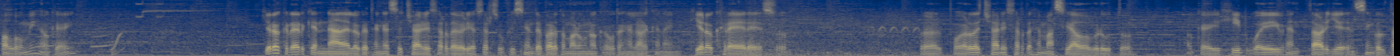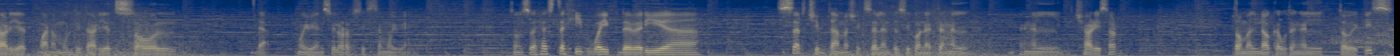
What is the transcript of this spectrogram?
Follow me, okay. Quiero creer que nada de lo que tenga ese Charizard debería ser suficiente para tomar un knockout en el Arcanine. Quiero creer eso. Pero el poder de Charizard es demasiado bruto. Ok, Heat Wave en target, en single target, bueno, multi-target, Soul. Ya, muy bien, sí lo resiste muy bien. Entonces este Heat Wave debería ser chip damage, excelente si conecta en el, en el Charizard. Toma el knockout en el Togekiss.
